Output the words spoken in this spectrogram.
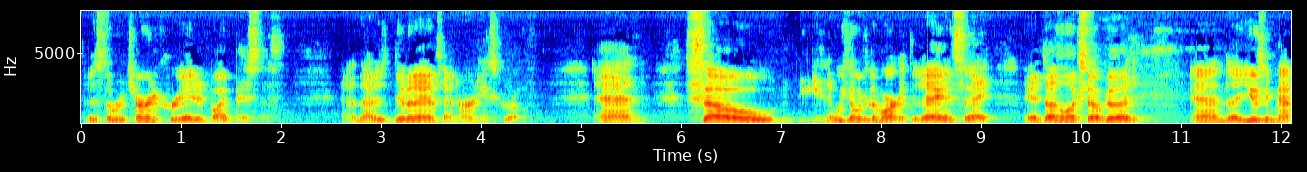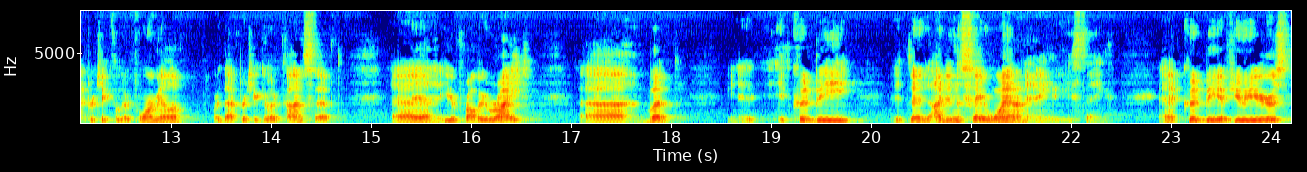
that is the return created by business. And that is dividends and earnings growth. And so you know, we can look at the market today and say, it doesn't look so good. And uh, using that particular formula or that particular concept, uh, you're probably right. Uh, but it, could be, it, I didn't say when on any of these things. And it could be a few years.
